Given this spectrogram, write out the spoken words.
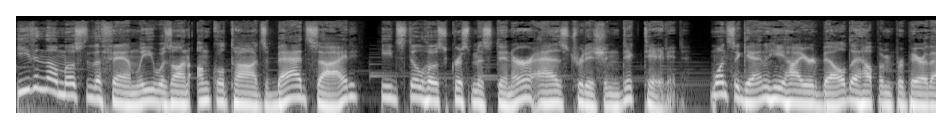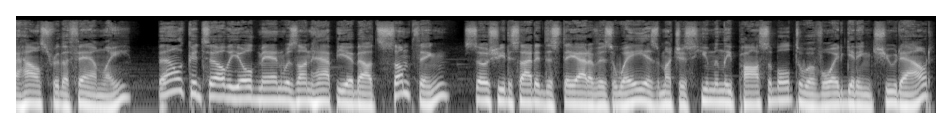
even though most of the family was on Uncle Todd's bad side, he'd still host Christmas dinner as tradition dictated. Once again, he hired Belle to help him prepare the house for the family. Belle could tell the old man was unhappy about something, so she decided to stay out of his way as much as humanly possible to avoid getting chewed out.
